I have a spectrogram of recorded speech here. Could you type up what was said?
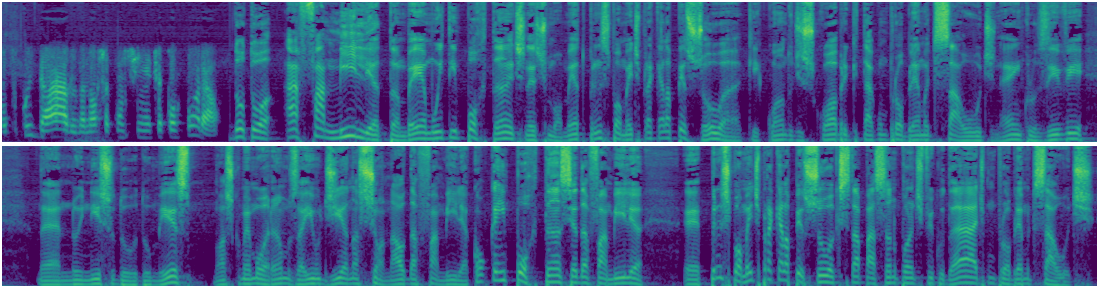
autocuidado, da nossa consciência corporal. Doutor, a família também é muito importante neste momento, principalmente para aquela pessoa que quando descobre que está com um problema de saúde, né? Inclusive, né, no início do, do mês, nós comemoramos aí o Dia Nacional da Família. Qual é a importância da família, é, principalmente para aquela pessoa que está passando por uma dificuldade, por um problema de saúde?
